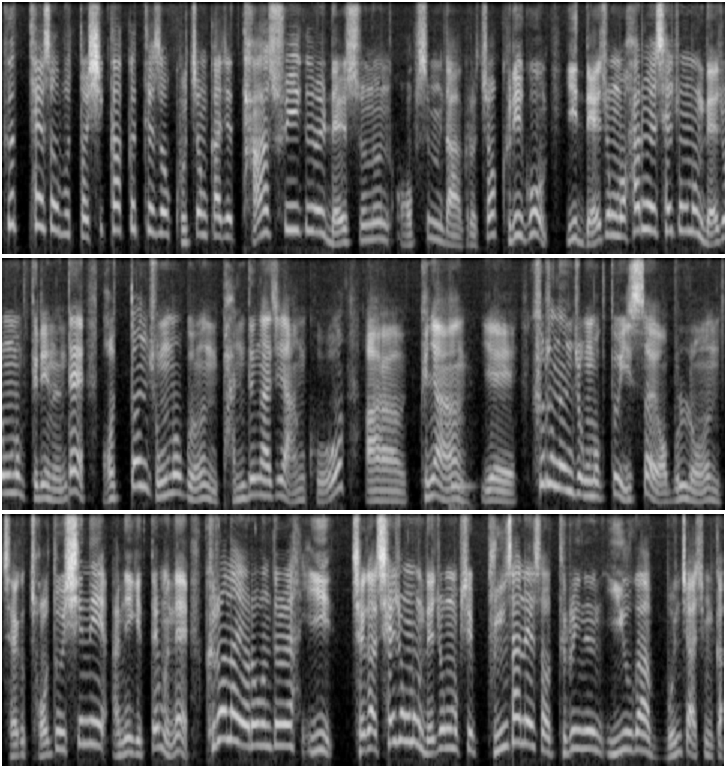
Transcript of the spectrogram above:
끝에서부터 시가 끝에서 고점까지 다 수익을 낼 수는 없습니다. 그렇죠? 그리고 이 네 종목, 하루에 세 종목, 네 종목 드리는데 어떤 종목은 반등하지 않고, 아, 그냥, 예, 흐르는 종목도 있어요. 물론. 제가, 저도 신이 아니기 때문에. 그러나 여러분들 이 제가 세 종목 네 종목씩 분산해서 드리는 이유가 뭔지 아십니까?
